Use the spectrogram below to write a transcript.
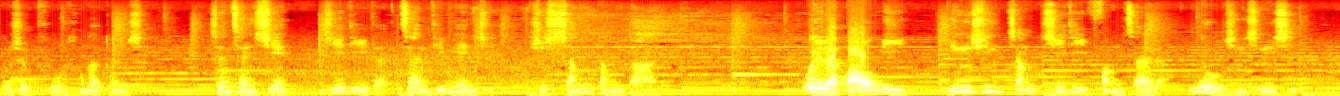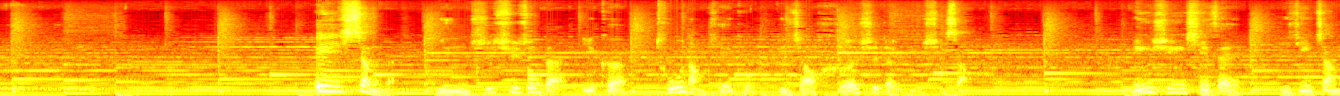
不是普通的东西，生产线基地的占地面积是相当大的。为了保密，明星将基地放在了六星星系 A 项的饮食区中的一颗土壤结构比较合适的陨石上。林勋现在已经将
